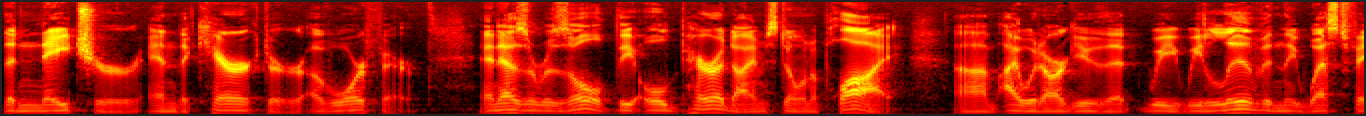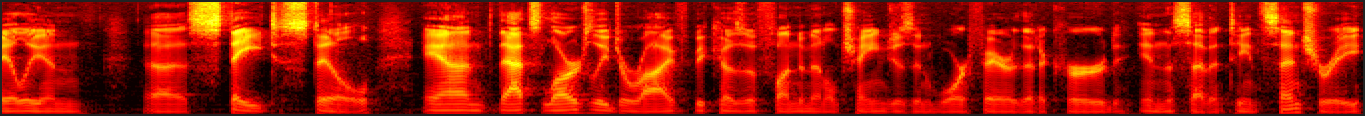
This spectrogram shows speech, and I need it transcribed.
the nature and the character of warfare. And as a result, the old paradigms don't apply. Um, I would argue that we, we live in the Westphalian uh, state still, and that's largely derived because of fundamental changes in warfare that occurred in the 17th century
